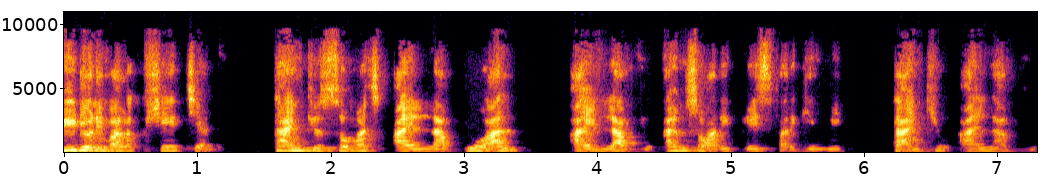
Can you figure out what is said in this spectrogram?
వీడియోని వాళ్ళకు షేర్ చేయండి. Thank you so much I love you all I love you I'm sorry please forgive me thank you I love you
